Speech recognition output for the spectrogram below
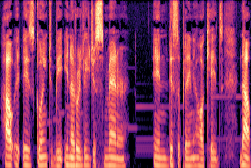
how it is going to be in a religious manner in disciplining our kids. Now,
